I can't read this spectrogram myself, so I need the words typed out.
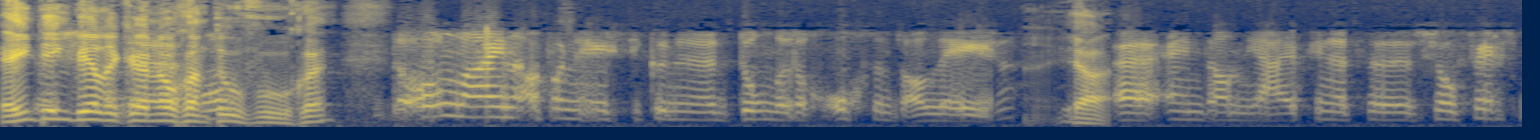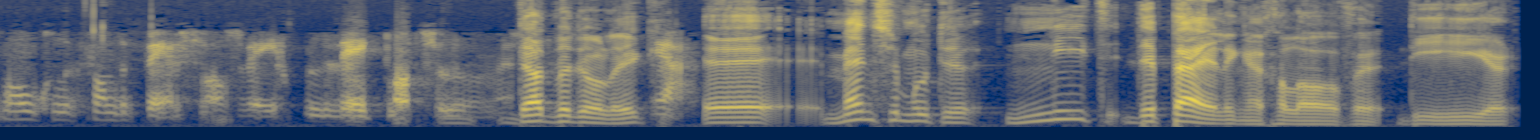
Eén ding wil ik er nog aan toevoegen. De online abonnees die kunnen het donderdagochtend al lezen. Ja, Eh, en dan ja, heb je het eh, zo vers mogelijk van de pers als weekblad, dat bedoel ik. Ja. Mensen moeten niet de peilingen geloven die hier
